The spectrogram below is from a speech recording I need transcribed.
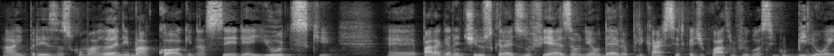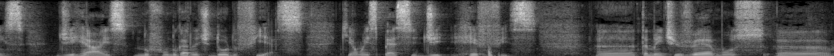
a empresas como a Anima, a Cogna, a Seria e Udski. É, para garantir os créditos do FIES, a União deve aplicar cerca de 4,5 bilhões de reais no fundo garantidor do FIES, que é uma espécie de refis. Uh, também tivemos, uh,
